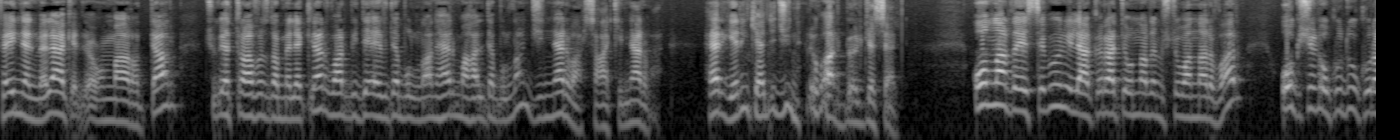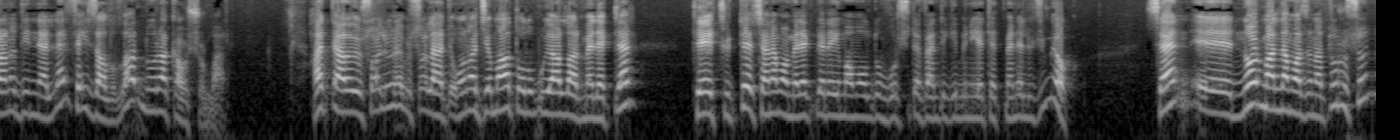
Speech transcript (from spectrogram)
Feynel melâkete ummâraddâr. Çünkü etrafınızda melekler var. Bir de evde bulunan, her mahallede bulunan cinler var, sakinler var. Her yerin kendi cinleri var bölgesel. Onlar da yestemûn ilâ kıraati, onlar da Müslümanları var. O kişinin okuduğu Kur'an'ı dinlerler, feyz alırlar, nura kavuşurlar. Hatta yusalûne bi salâti. Ona cemaat olup uyarlar melekler. Teheccüde sen ama meleklere imam oldun, Hurşit Efendi gibi niyet etmene lüzum yok. Sen e, normal namazına durursun,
